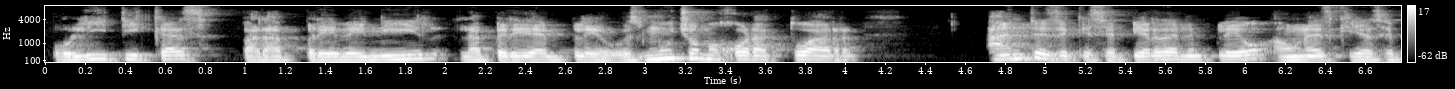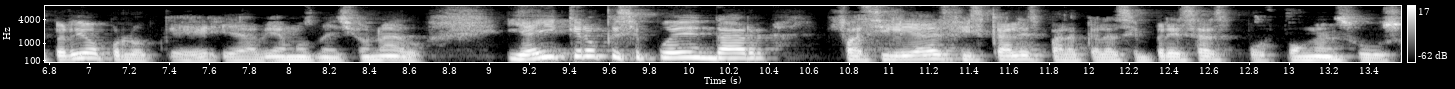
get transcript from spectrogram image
políticas para prevenir la pérdida de empleo. Es mucho mejor actuar antes de que se pierda el empleo a una vez que ya se perdió, por lo que ya habíamos mencionado. Y ahí creo que se pueden dar facilidades fiscales para que las empresas pospongan sus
